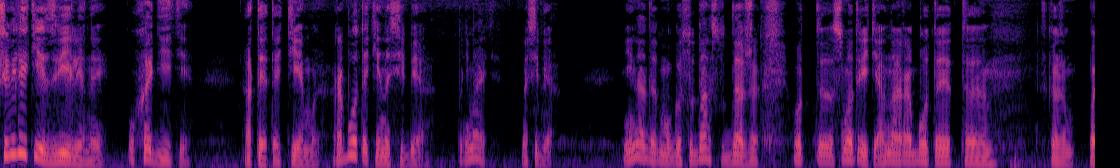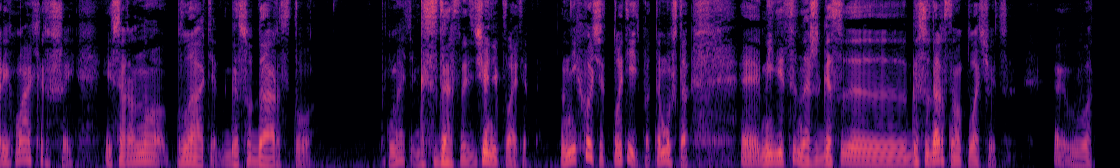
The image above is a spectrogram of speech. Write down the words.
Шевелите извилины, уходите от этой темы. Работайте на себя, понимаете? На себя. Не надо ему государству даже. Вот э, смотрите, она работает, э, скажем, парикмахершей и все равно платит государству. Понимаете? Государство ничего не платит. Он не хочет платить, потому что э, медицина же гос, государством оплачивается. Вот.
